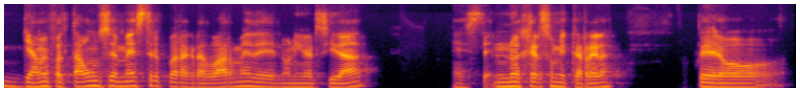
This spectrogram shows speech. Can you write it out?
ya me faltaba un semestre para graduarme de la universidad este, no ejerzo mi carrera, pero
